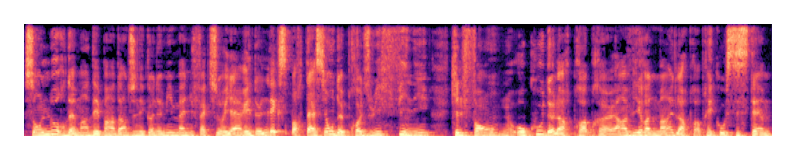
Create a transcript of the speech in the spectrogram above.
sont lourdement dépendants d'une économie manufacturière et de l'exportation de produits finis qu'ils font au coût de leur propre euh, environnement et de leur propre écosystème,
